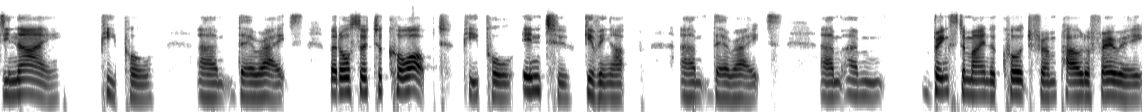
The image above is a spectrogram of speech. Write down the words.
deny people um, their rights, but also to co-opt people into giving up um, their rights. Um, um, brings to mind a quote from Paulo Freire,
